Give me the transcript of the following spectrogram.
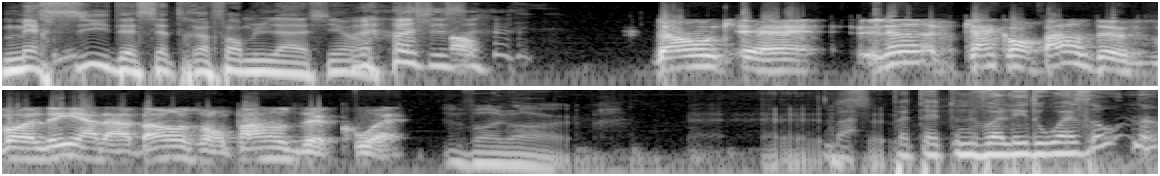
Merci de cette reformulation. c'est ça. Donc, euh, là, quand on parle de voler à la base, on parle de quoi? Voleur. Peut-être une volée d'oiseaux, non?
